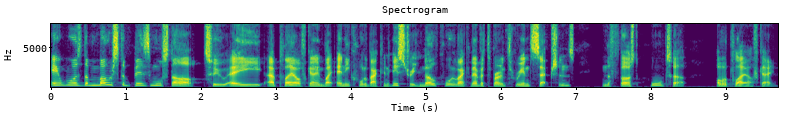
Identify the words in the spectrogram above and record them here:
It was the most abysmal start to a, a playoff game by any quarterback in history. No quarterback had ever thrown three interceptions in the first quarter of a playoff game.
